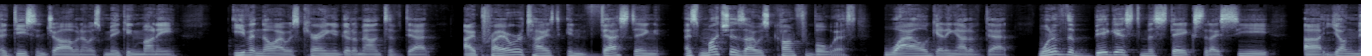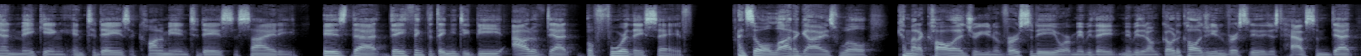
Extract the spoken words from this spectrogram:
a, decent job and I was making money, even though I was carrying a good amount of debt, I prioritized investing as much as I was comfortable with while getting out of debt. One of the biggest mistakes that I see uh, young men making in today's economy, in today's society, is that they think that they need to be out of debt before they save. And so a lot of guys will come out of college or university, or maybe they maybe they don't go to college or university, they just have some debt.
